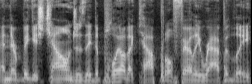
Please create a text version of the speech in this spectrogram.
And their biggest challenge is they deploy all that capital fairly rapidly.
